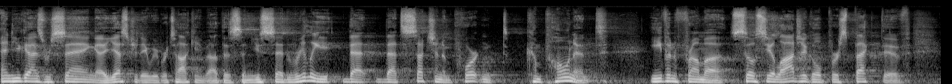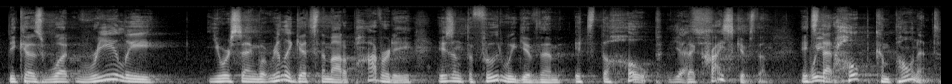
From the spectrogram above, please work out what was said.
And you guys were saying uh, yesterday, we were talking about this, and you said really that that's such an important component, even from a sociological perspective, because what really you were saying what really gets them out of poverty isn't the food we give them, it's the hope Yes. that Christ gives them. It's We- that hope component.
